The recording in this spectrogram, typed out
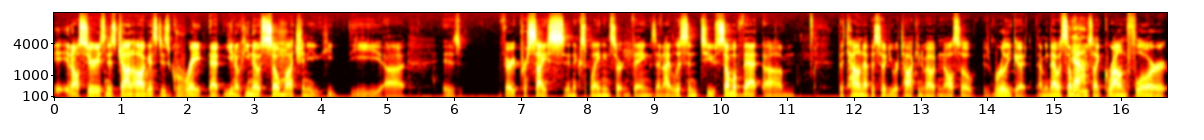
in all seriousness, John August is great at. You know, he knows so much, and he he he uh, is very precise in explaining certain things. And I listened to some of that. Um, the town episode you were talking about, and also is really good. I mean, that was someone Yeah. who's like ground floor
